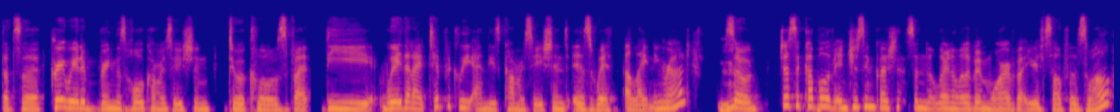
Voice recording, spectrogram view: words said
That's a great way to bring this whole conversation to a close. But the way that I typically end these conversations is with a lightning round. Mm-hmm. So, just a couple of interesting questions and learn a little bit more about yourself as well.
